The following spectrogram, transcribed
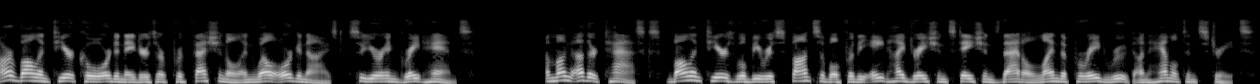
Our volunteer coordinators are professional and well organized, so you're in great hands. Among other tasks, volunteers will be responsible for the eight hydration stations that'll line the parade route on Hamilton streets.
